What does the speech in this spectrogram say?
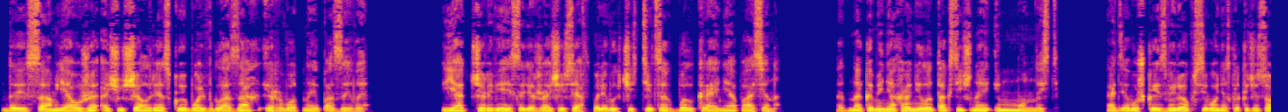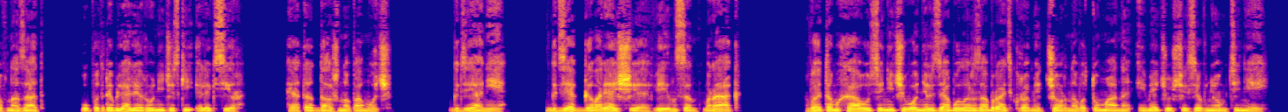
да и сам я уже ощущал резкую боль в глазах и рвотные позывы. Яд червей, содержащийся в полевых частицах, был крайне опасен. Однако меня хранила токсичная иммунность, а девушка и зверек всего несколько часов назад употребляли рунический эликсир. Это должно помочь. Где они? Где говорящие, Винсент, мрак? В этом хаосе ничего нельзя было разобрать, кроме черного тумана и мечущихся в нем теней.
